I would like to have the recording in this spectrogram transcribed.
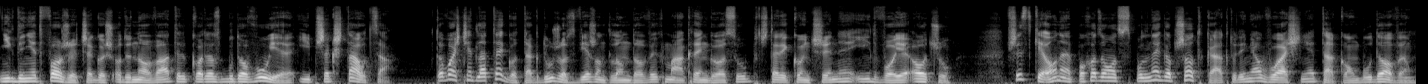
Nigdy nie tworzy czegoś od nowa, tylko rozbudowuje i przekształca. To właśnie dlatego tak dużo zwierząt lądowych ma kręgosłup, cztery kończyny i dwoje oczu. Wszystkie one pochodzą od wspólnego przodka, który miał właśnie taką budowę.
